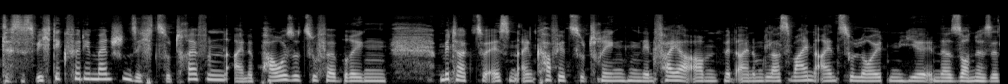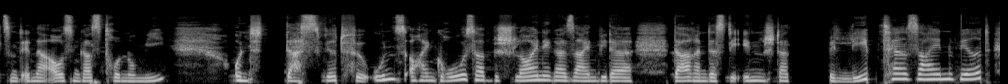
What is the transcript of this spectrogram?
das ist wichtig für die Menschen, sich zu treffen, eine Pause zu verbringen, Mittag zu essen, einen Kaffee zu trinken, den Feierabend mit einem Glas Wein einzuläuten, hier in der Sonne sitzend in der Außengastronomie. Und das wird für uns auch ein großer Beschleuniger sein, wieder darin, dass die Innenstadt belebter sein wird.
